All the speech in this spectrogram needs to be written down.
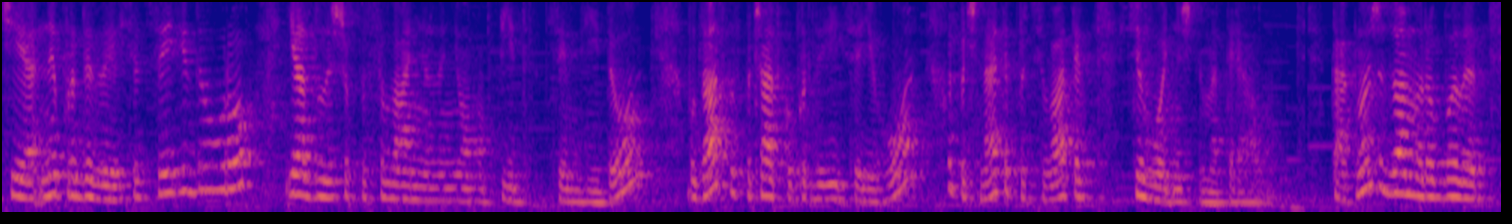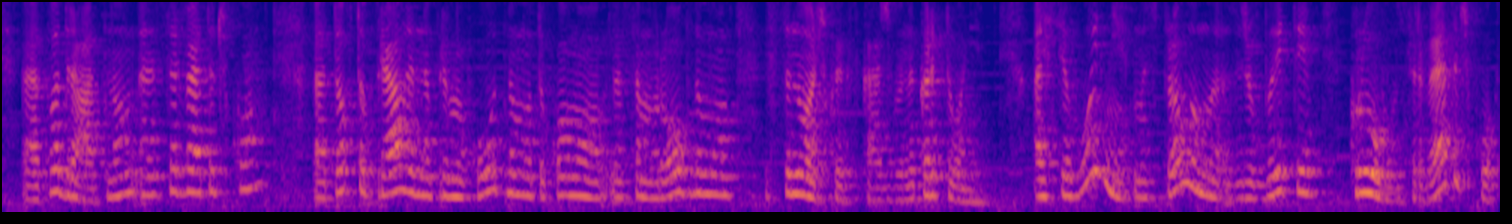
ще не продивився цей відеоурок, я залишу посилання на нього під цим відео. Будь ласка, спочатку продивіться його і починайте працювати з сьогоднішнім матеріалом. Так, ми вже з вами робили е, квадратну е, серветочку, е, тобто пряли на прямокутному, такому саморобному станочку, як скажемо, на картоні. А сьогодні ми спробуємо зробити круглу серветочку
